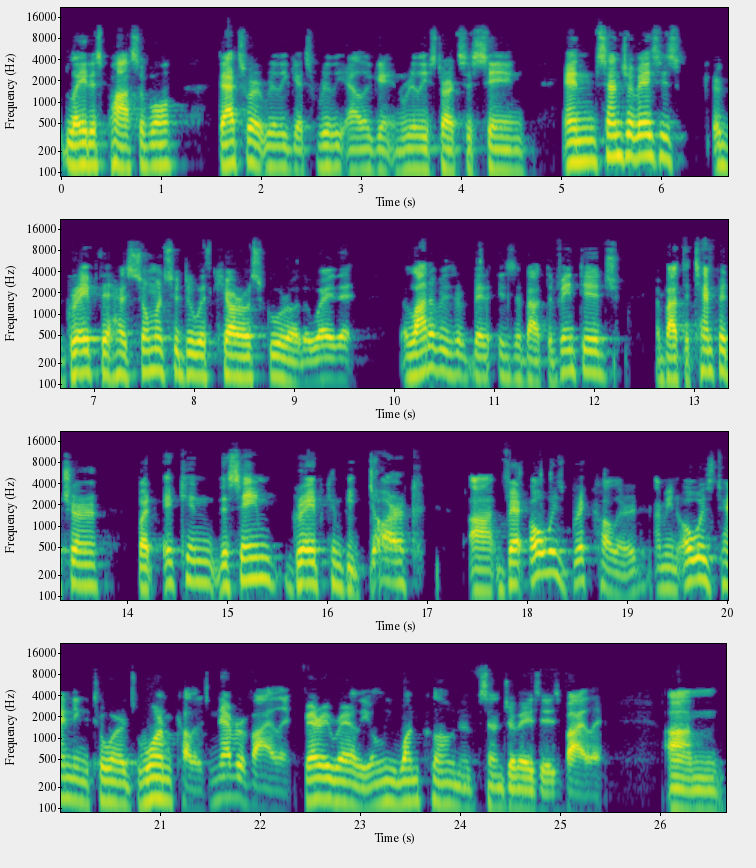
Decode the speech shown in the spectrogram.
latest possible, that's where it really gets really elegant and really starts to sing. And Sangiovese is a grape that has so much to do with chiaroscuro, the way that a lot of it is about the vintage, about the temperature, but it can the same grape can be dark, uh, very, always brick colored. I mean, always tending towards warm colors, never violet. Very rarely, only one clone of Sangiovese is violet. Um,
